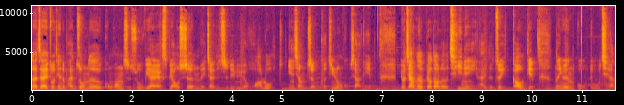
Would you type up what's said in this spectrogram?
那在昨天的盘中呢，恐慌指数 VIX 飙升，美债的殖利率也滑落，影响整个金融股下跌。油价呢飙到了七年以来的最高点，能源股独强。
